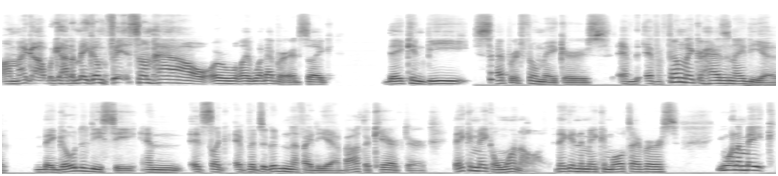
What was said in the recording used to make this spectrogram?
oh my god we got to make them fit somehow or like whatever. It's like they can be separate filmmakers. If, if a filmmaker has an idea, they go to DC and it's like if it's a good enough idea about the character, they can make a one off. They can make a multiverse. You want to make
